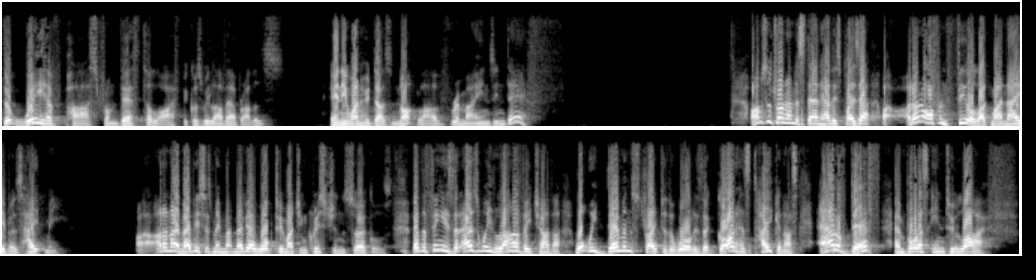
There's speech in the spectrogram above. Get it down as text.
that we have passed from death to life because we love our brothers. Anyone who does not love remains in death. I'm still trying to understand how this plays out. I, I don't often feel like my neighbours hate me. I, I don't know, maybe it's just me, maybe I walk too much in Christian circles. But the thing is that as we love each other, what we demonstrate to the world is that God has taken us out of death and brought us into life.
